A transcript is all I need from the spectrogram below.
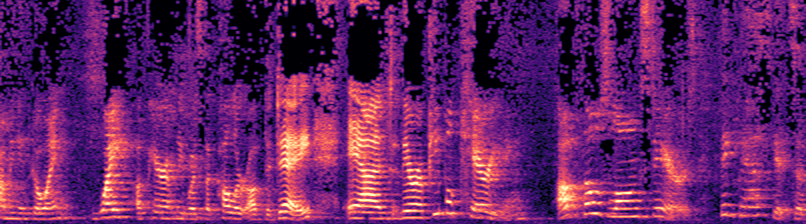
coming and going. White apparently was the color of the day. And there are people carrying up those long stairs big baskets of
